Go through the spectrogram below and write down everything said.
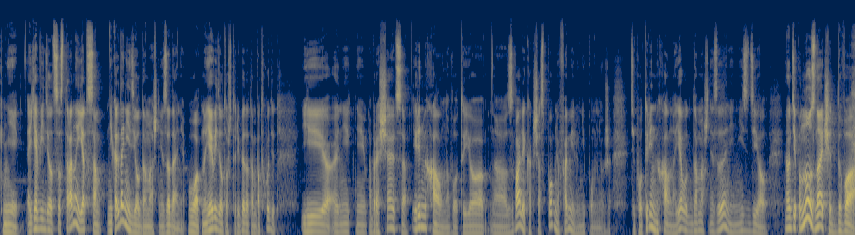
к ней. Я видел со стороны, я-то сам никогда не делал домашние задания, вот, но я видел то, что ребята там подходят, и они к ней обращаются. Ирина Михайловна, вот ее э, звали, как сейчас помню, фамилию не помню уже. Типа, вот Ирина Михайловна, я вот домашнее задание не сделал. И он типа, ну, значит, два.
